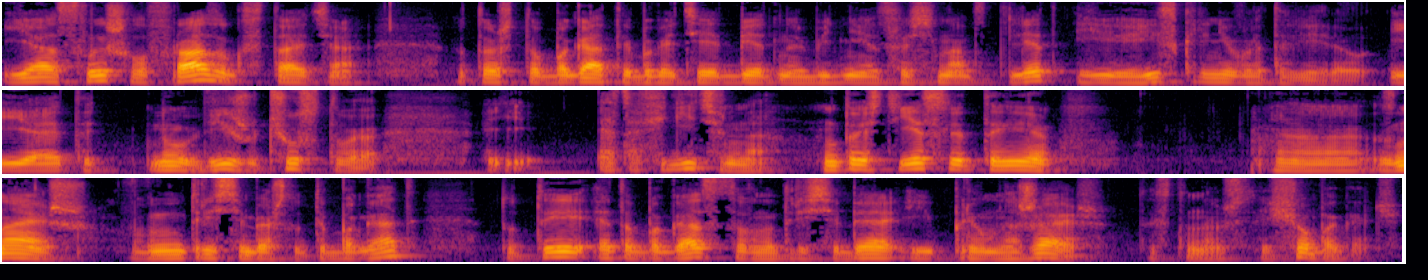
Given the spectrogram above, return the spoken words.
я слышал фразу, кстати, то, что богатый богатеет, бедный беднеет с 18 лет, и я искренне в это верил. И я это, ну, вижу, чувствую. И это офигительно. Ну, то есть, если ты э, знаешь внутри себя, что ты богат, то ты это богатство внутри себя и приумножаешь. ты становишься еще богаче.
